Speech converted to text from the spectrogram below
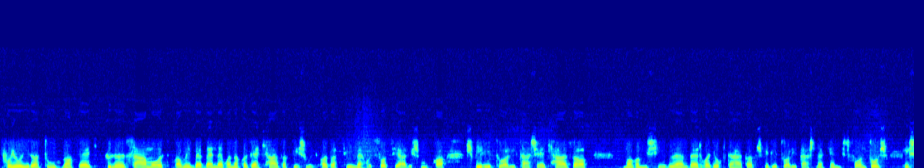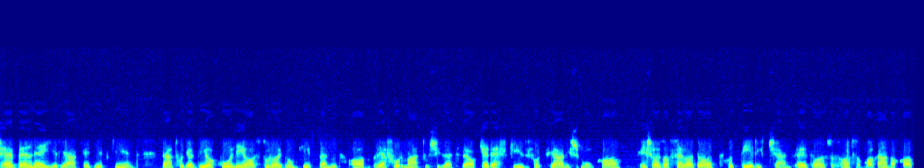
folyóiratunknak egy külön számot, amiben benne vannak az egyházak is, úgy az a címe, hogy Szociális Munka, Spiritualitás Egyházak, magam is hívő ember vagyok, tehát a spiritualitás nekem is fontos, és ebben leírják egyébként, tehát, hogy a diakónia az tulajdonképpen a református, illetve a keresztény szociális munka, és az a feladat, hogy térítsen ez az, az magának a,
